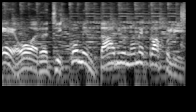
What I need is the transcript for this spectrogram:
É hora de comentário na metrópole.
